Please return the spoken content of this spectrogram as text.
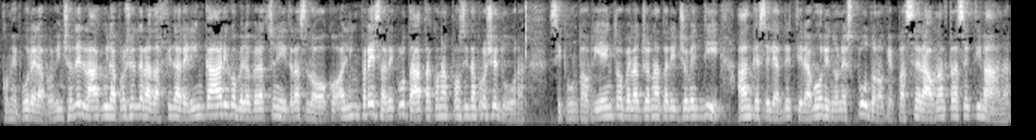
come pure la provincia dell'Aquila procederà ad affidare l'incarico per le operazioni di trasloco all'impresa reclutata con apposita procedura. Si punta un rientro per la giornata di giovedì, anche se gli addetti ai lavori non escludono che passerà un'altra settimana.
